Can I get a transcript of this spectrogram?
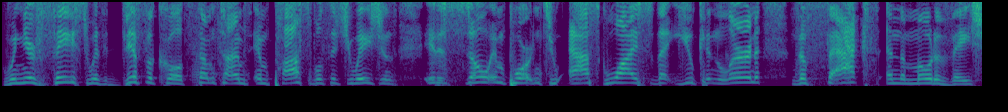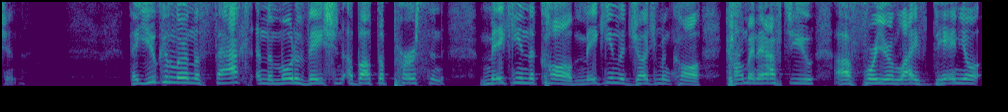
When you're faced with difficult, sometimes impossible situations, it is so important to ask why so that you can learn the facts and the motivation. That you can learn the facts and the motivation about the person making the call, making the judgment call, coming after you uh, for your life. Daniel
